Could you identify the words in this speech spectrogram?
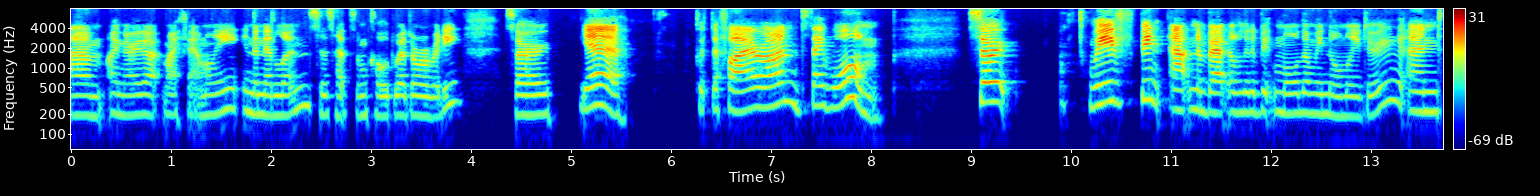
Um, i know that my family in the netherlands has had some cold weather already. So yeah put the fire on stay warm. So we've been out and about a little bit more than we normally do. And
